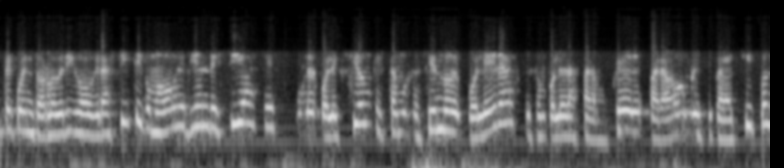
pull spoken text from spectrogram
te cuento, Rodrigo. Graffiti, como vos bien decías, es una colección que estamos haciendo de poleras, que son poleras para mujeres, para hombres y para chicos.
